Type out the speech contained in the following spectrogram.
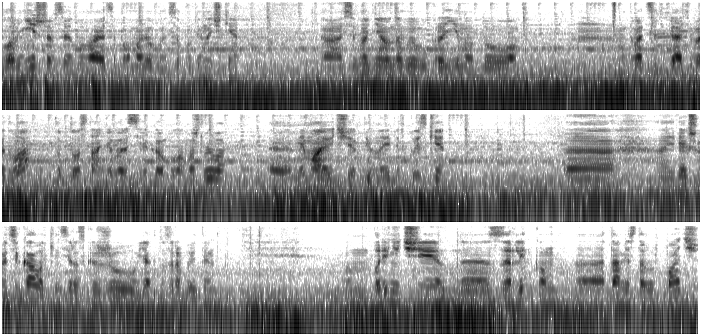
плавніше все відбувається, промальовуються будиночки. Сьогодні я оновив Україну до 25 V2, тобто остання версія, яка була можлива, не маючи активної підписки. Е, Якщо цікаво, в кінці розкажу, як то зробити. Порівнюючи е, з Ерлінком, е, там я ставив патч,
